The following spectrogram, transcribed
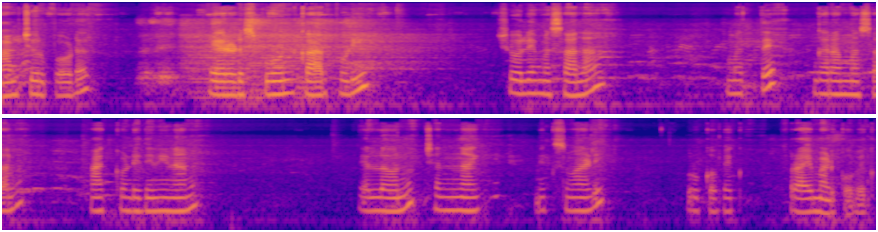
ಆಮ್ಚೂರು ಪೌಡರ್ ಎರಡು ಸ್ಪೂನ್ ಖಾರ ಪುಡಿ, ಶೋಲೆ ಮಸಾಲ, ಮತ್ತು ಗರಂ ಮಸಾಲ ಹಾಕ್ಕೊಂಡಿದ್ದೀನಿ ನಾನು. ಎಲ್ಲವನ್ನು ಚೆನ್ನಾಗಿ ಮಿಕ್ಸ್ ಮಾಡಿ ಹುರ್ಕೋಬೇಕು ಫ್ರೈ ಮಾಡ್ಕೋಬೇಕು.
